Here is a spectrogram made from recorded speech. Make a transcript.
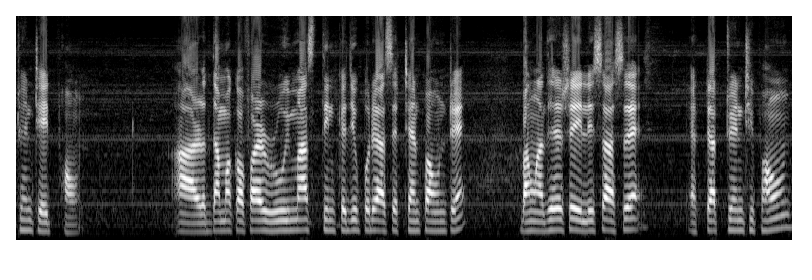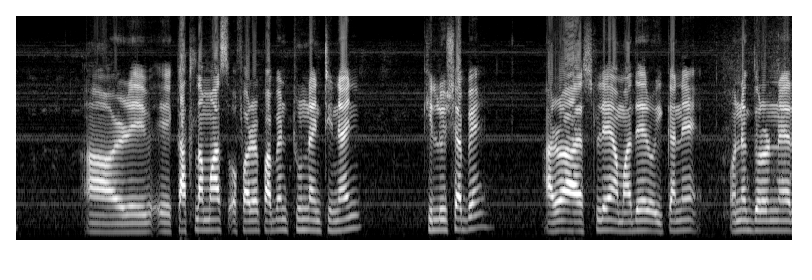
টোয়েন্টি এইট পাউন্ড আর দামাক অফার রুই মাছ তিন কেজি উপরে আছে টেন পাউন্ডে বাংলাদেশে ইলিশা আছে একটা টোয়েন্টি পাউন্ড আর কাতলা মাছ অফারে পাবেন টু নাইনটি নাইন কিলো হিসাবে। আরও আসলে আমাদের ওইখানে অনেক ধরনের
